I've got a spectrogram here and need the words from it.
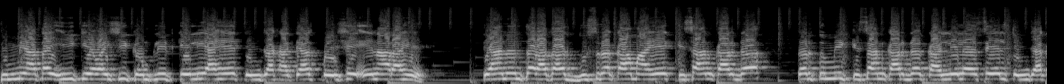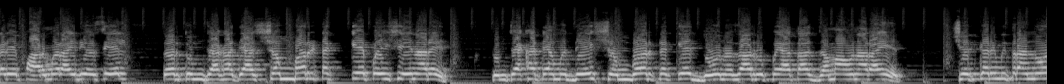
तुम्ही आता ई केवायसी कंप्लीट केली आहे तुमच्या खात्यात पैसे येणार आहेत. त्यानंतर आता दुसरं काम आहे किसान कार्ड. तर तुम्ही किसान कार्ड काढलेलं असेल तुमच्याकडे फार्मर आय डी असेल तर तुमच्या खात्यात शंभर टक्के पैसे येणार आहेत. तुमच्या खात्यामध्ये शंभर टक्के दोन हजार रुपये आता जमा होणार आहेत. शेतकरी मित्रांनो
